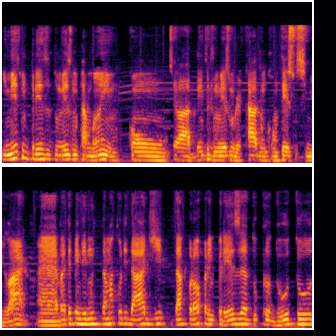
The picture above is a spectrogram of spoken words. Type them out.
e mesmo empresas do mesmo tamanho, com, sei lá, dentro de um mesmo mercado, um contexto similar, é, vai depender muito da maturidade da própria empresa, do produto,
